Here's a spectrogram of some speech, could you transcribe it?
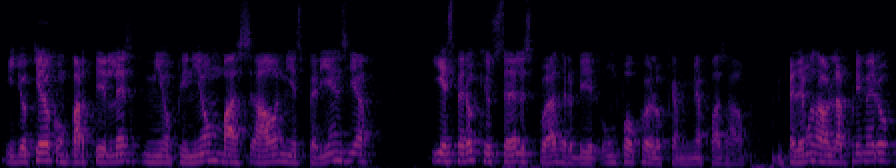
y yo quiero compartirles mi opinión basado en mi experiencia y espero que a ustedes les pueda servir un poco de lo que a mí me ha pasado. Empecemos a hablar primero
